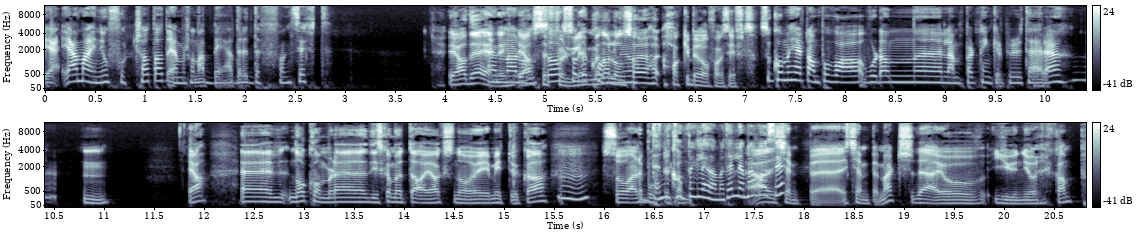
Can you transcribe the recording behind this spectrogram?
jeg, jeg mener jo fortsatt at Emerson er bedre defensivt. Ja, det er jeg enig i. Ja, selvfølgelig. Men Alonso jo- ikke bedre offensivt. Så det kommer helt an på hva, hvordan Lampert tenker å prioritere. Mm. Ja. Eh, nå kommer det De skal møte Ajax nå i midtuka. Så er det Den kampen gleder jeg meg til! det må jeg bare si. kjempe, kjempematch. Det er jo juniorkamp,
